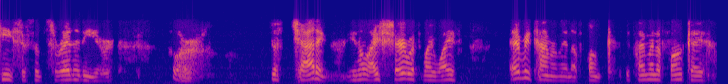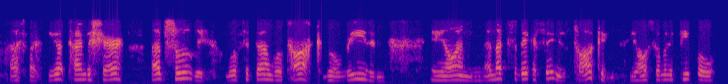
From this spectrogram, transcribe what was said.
peace or some serenity or, or just chatting. You know, I share with my wife every time I'm in a funk. If I'm in a funk, I ask her, "You got time to share?" Absolutely. We'll sit down. We'll talk. We'll read, and you know, and and that's the biggest thing is talking. You know, so many people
